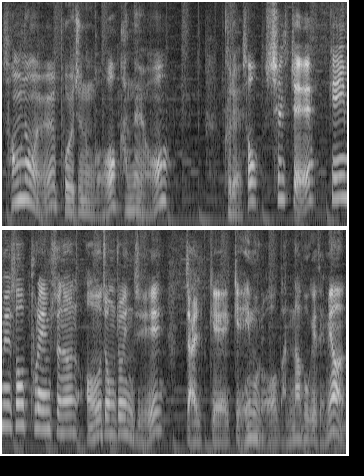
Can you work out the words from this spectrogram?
성능을 보여주는 것 같네요. 그래서 실제 게임에서 프레임 수는 어느 정도인지 짧게 게임으로 만나보게 되면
